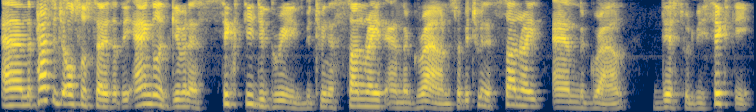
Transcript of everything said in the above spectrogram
And the passage also says that the angle is given as 60 degrees between the sun rays and the ground. So between the sun rays and the ground, this would be 60.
